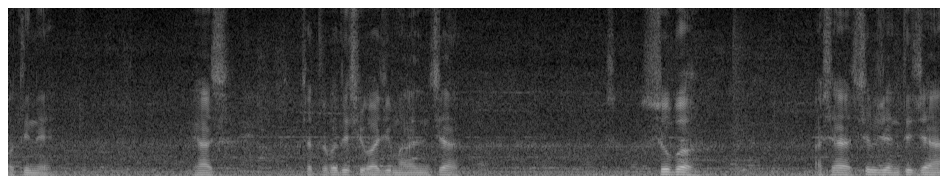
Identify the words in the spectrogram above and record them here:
वतीने ह्या छत्रपती शिवाजी महाराजांच्या शुभ अशा शिवजयंतीच्या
